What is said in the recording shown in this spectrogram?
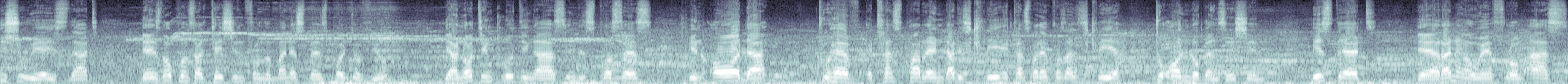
issue here is that there is no consultation from the management's point of view. They are not including us in this process in order to have a transparent, that is clear, a transparent process that is clear to all the organization. Instead, they are running away from us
